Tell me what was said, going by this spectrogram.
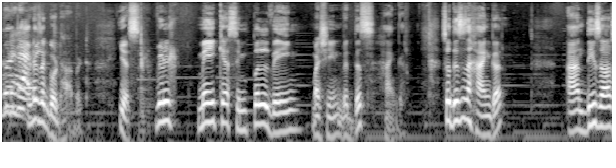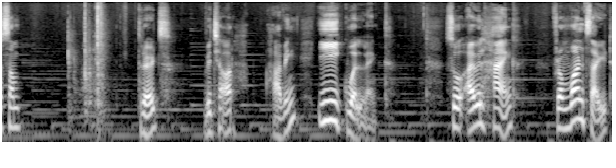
Good habit. is a good habit. Yes, we'll make a simple weighing machine with this hanger. So this is a hanger and these are some threads which are having equal length. So I will hang from one side,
